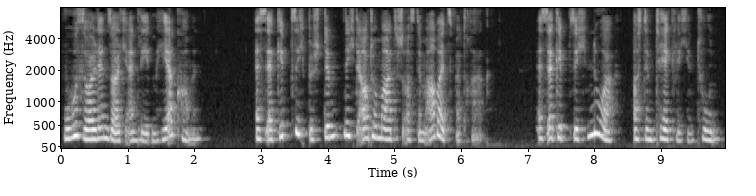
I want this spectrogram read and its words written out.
wo soll denn solch ein Leben herkommen? Es ergibt sich bestimmt nicht automatisch aus dem Arbeitsvertrag. Es ergibt sich nur aus dem täglichen Tun.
